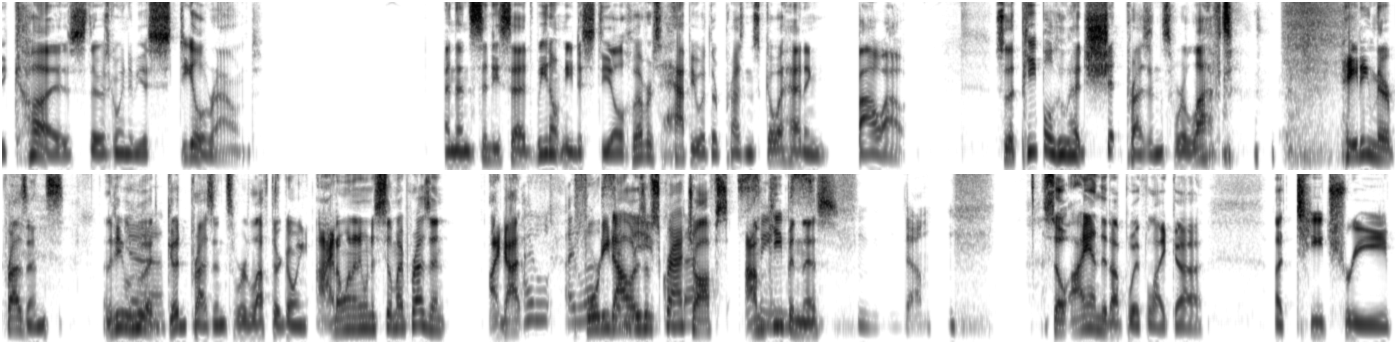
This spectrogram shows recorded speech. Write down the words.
Because there's going to be a steal round. And then Cindy said, We don't need to steal. Whoever's happy with their presents, go ahead and bow out. So the people who had shit presents were left hating their presents. And the people who had good presents were left there going, I don't want anyone to steal my present. I got I I love $40 Cindy, of scratch offs. I'm keeping this. Dumb. So I ended up with like a a tea tree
